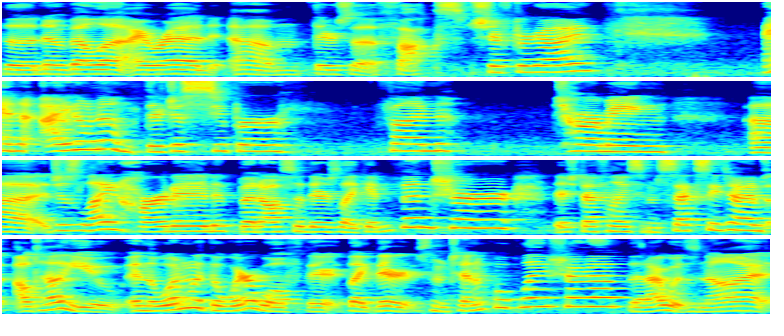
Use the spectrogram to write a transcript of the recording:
the novella I read, um, there's a fox shifter guy. And I don't know, they're just super fun, charming, uh, just lighthearted, but also there's like adventure. There's definitely some sexy times. I'll tell you, in the one with the werewolf, there like there's some tentacle play showed up that I was not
